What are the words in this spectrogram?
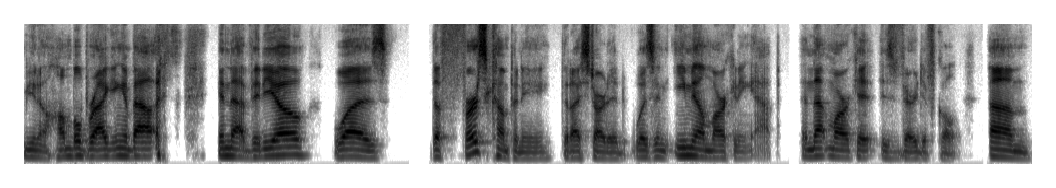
you know humble bragging about in that video was the first company that i started was an email marketing app and that market is very difficult. Um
